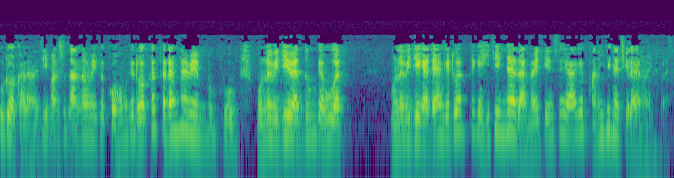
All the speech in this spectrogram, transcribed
පුටුවක් හදනවා. ඉතින් මනස දන්නවා මේක කොහොම කෙරුවක්වත් වැඩක් නැහැ. මේ මොන විදියෙ වැද්දුම් ගැහුවත් මොන විදියෙ කැටයන් ගැටුවත් මේක හිතින්නේ නැහැ දන්නවා. ඒ නිසා යාගේ පණිජි නැතිලා යනවා ඊට පස්සේ.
